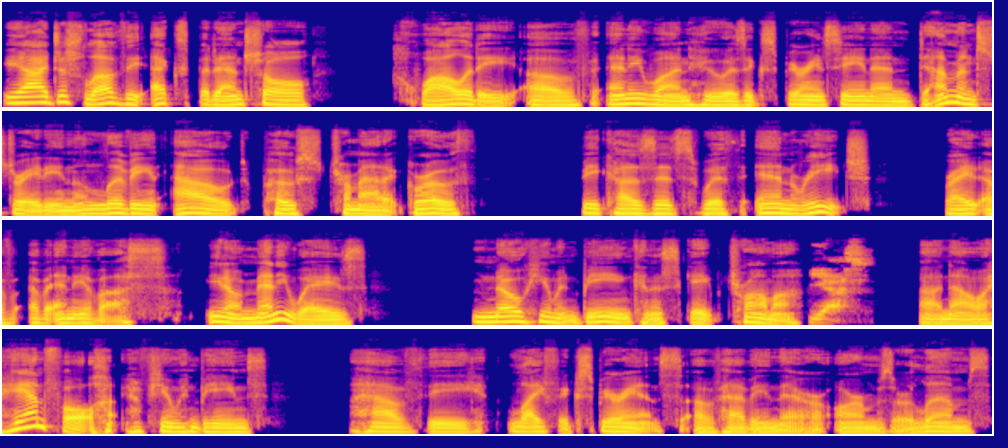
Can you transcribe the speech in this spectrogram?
Yeah, I just love the exponential quality of anyone who is experiencing and demonstrating and living out post traumatic growth because it's within reach, right, of, of any of us. You know, in many ways, no human being can escape trauma. Yes. Uh, now, a handful of human beings have the life experience of having their arms or limbs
